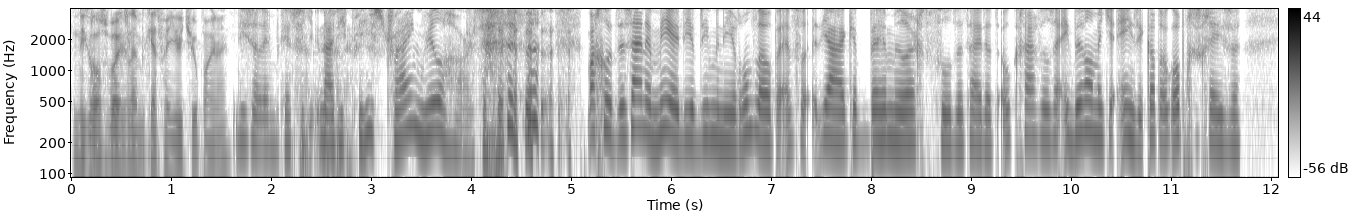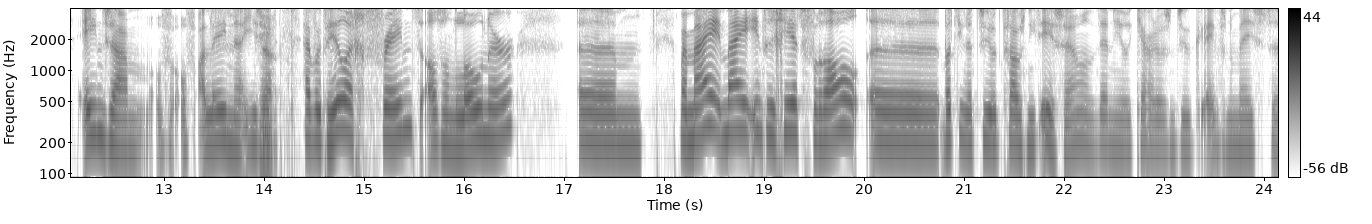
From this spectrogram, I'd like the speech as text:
Nick Rosberg is alleen bekend van YouTube, maar nee. Die is alleen bekend van... Ja. Nou, die, he's trying real hard. maar goed, er zijn er meer die op die manier rondlopen. En ja, ik heb bij hem heel erg het gevoel dat hij dat ook graag wil zijn. Ik ben wel met je eens. Ik had ook opgeschreven eenzaam of, of alleen. Je ziet, Ja. hij wordt heel erg geframed als een loner. Ehm, maar mij, mij intrigeert vooral eh, wat hij natuurlijk trouwens niet is. Hè? Want Daniel Ricciardo is natuurlijk een van de meest eh,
